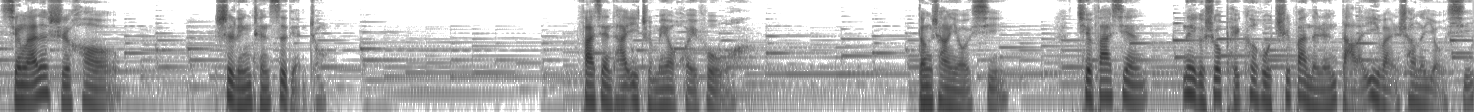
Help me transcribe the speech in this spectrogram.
醒来的时候是凌晨四点钟，发现他一直没有回复我。登上游戏，却发现那个说陪客户吃饭的人打了一晚上的游戏，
